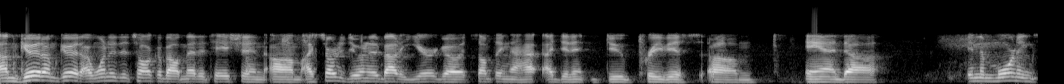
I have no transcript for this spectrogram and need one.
I'm good. I'm good. I wanted to talk about meditation. Um, I started doing it about a year ago. It's something that ha- I didn't do previous, um, and uh, in the mornings,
